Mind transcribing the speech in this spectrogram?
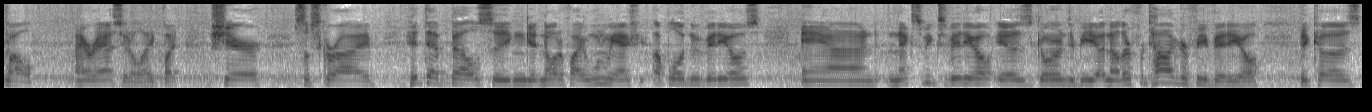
well, I already asked you to like, but share, subscribe, hit that bell so you can get notified when we actually upload new videos. And next week's video is going to be another photography video because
